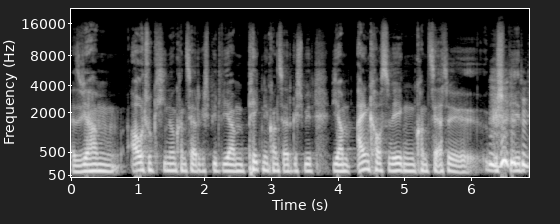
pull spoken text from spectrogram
Also wir haben Autokino-Konzerte gespielt, wir haben Picknick-Konzerte gespielt, wir haben Einkaufswegen-Konzerte gespielt.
